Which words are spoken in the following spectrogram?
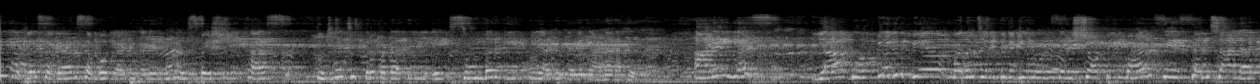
आपल्या सगळ्यांसमोर या ठिकाणी स्पेशली खास तुझ्या चित्रपटातील एक सुंदर गीत मी या ठिकाणी गाणार आहे. आणि यस या भव्य दिव्य मनोचिंतनिकी होलसेल शॉपिंग मॉलचे संचालक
